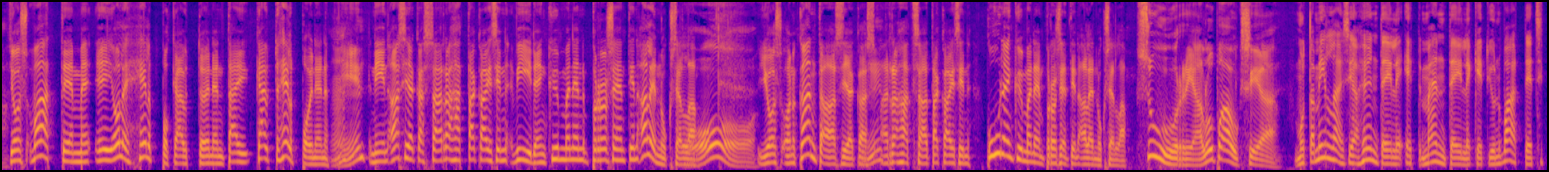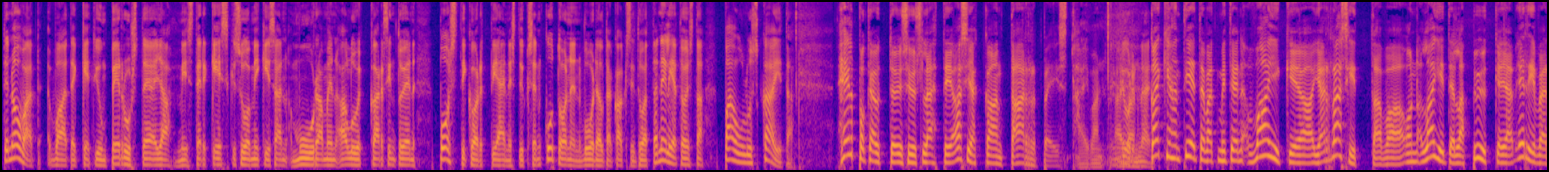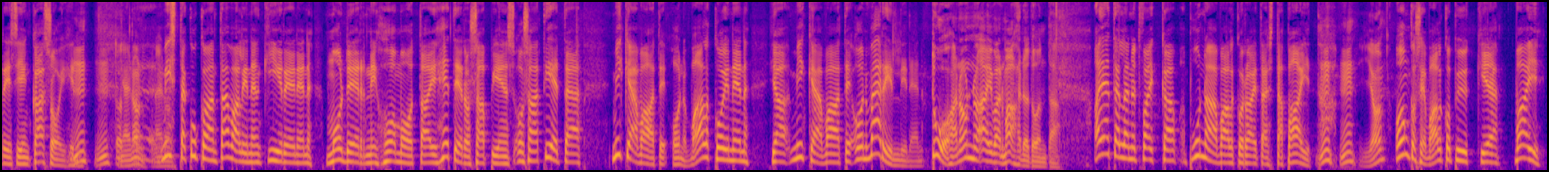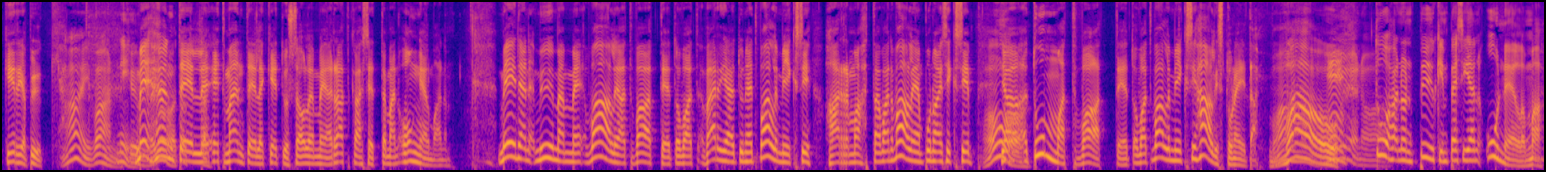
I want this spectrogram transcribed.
Jos vaatteemme ei ole helppokäyttöinen tai käyttöhelppoinen, Niin? niin asiakas saa rahat takaisin 50 prosentin alennuksella. Oo. Jos on kanta-asiakas, rahat saa takaisin 60 prosentin alennuksella. Suuria lupauksia. Mutta millaisia hönteille et mänteille ketjun vaatteet sitten ovat? Vaateketjun perustaja ja Mr. Keski-Suomi-kisan Muuramen aluekarsintojen postikorttiäänestyksen kutonen vuodelta 2014 Paulus Kaita. Helppokäyttöisyys lähtee asiakkaan tarpeista. Aivan, Juuri aivan. näin. Kaikkihan tietävät, miten vaikeaa ja rasittavaa on lajitella pyykkejä erivärisiin kasoihin. Mm, näin on, näin Mistä kukaan tavallinen, kiireinen, moderni, homo tai heterosapiens osaa tietää, mikä vaate on valkoinen ja mikä vaate on värillinen? on. Tuohan on aivan mahdotonta. Ajatellaan nyt vaikka punavalkoraitaista paitaa. Mm. Joo. Onko se valkopyykkiä vai kirjapyykkiä? Aivan. Niin. kyllä, Me joo, hönteille et mänteille ketjussa olemme ratkaisseet tämän ongelman. Meidän myymämme vaaleat vaatteet ovat värjäytyneet valmiiksi harmahtavan vaaleanpunaisiksi Oo. ja tummat vaatteet ovat valmiiksi haalistuneita. Vau! Wow. Hienoa. Tuohan on pyykinpesijän unelma.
